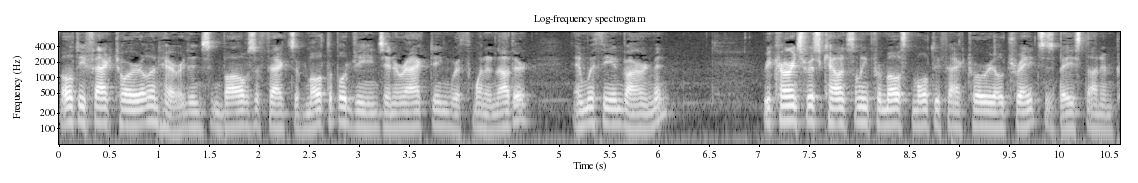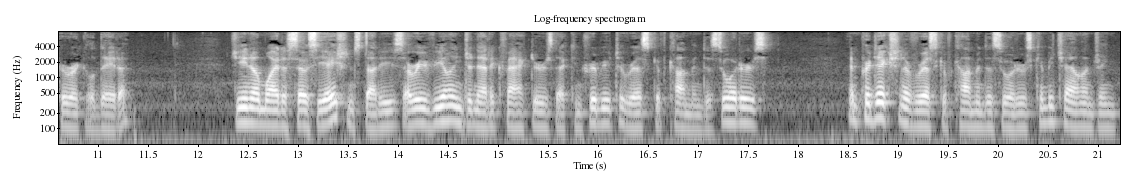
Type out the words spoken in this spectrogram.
multifactorial inheritance involves effects of multiple genes interacting with one another and with the environment Recurrence risk counseling for most multifactorial traits is based on empirical data. Genome wide association studies are revealing genetic factors that contribute to risk of common disorders, and prediction of risk of common disorders can be challenging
